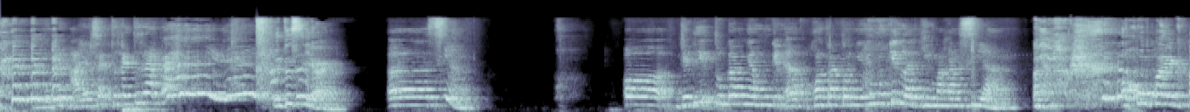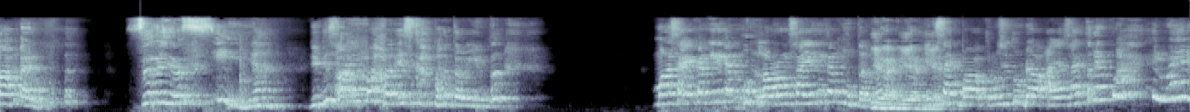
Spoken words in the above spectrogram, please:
kemudian ayah saya teriak-teriak "Eh, Itu siang. eh, siang Oh, jadi tukangnya mungkin eh, kontraktornya ini mungkin lagi makan siang. Oh my god. Serius? Iya. Jadi saya bawa eskavator itu Mau saya kan ini kan lorong saya ini kan muter kan. Iya, iya, Jadi iya. saya bawa terus itu udah ayah saya teriak, wah, wah,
